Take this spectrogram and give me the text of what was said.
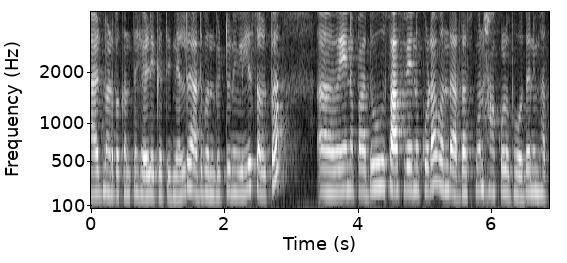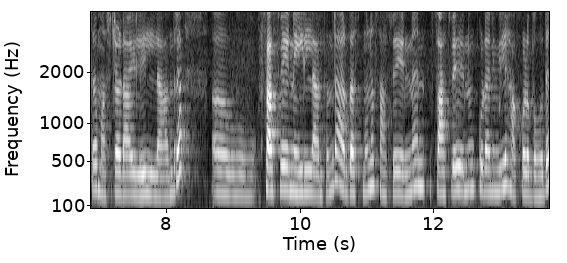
ಆ್ಯಡ್ ಮಾಡ್ಬೇಕಂತ ಹೇಳಿಕತ್ತಿದ್ನಲ್ರಿ. ಅದು ಬಂದುಬಿಟ್ಟು ನೀವು ಇಲ್ಲಿ ಸ್ವಲ್ಪ ಏನಪ್ಪ ಅದು ಸಾಸಿವೆನೂ ಕೂಡ ಒಂದು ಅರ್ಧ ಸ್ಪೂನ್ ಹಾಕ್ಕೊಳ್ಬೋದು ನಿಮ್ಮ ಹತ್ರ ಮಸ್ಟರ್ಡ್ ಆಯಿಲ್ ಇಲ್ಲ ಅಂದ್ರೆ ಸಾಸಿವೆ ಎಣ್ಣೆ ಇಲ್ಲ ಅಂತಂದ್ರೆ ಅರ್ಧ ಸ್ಪೂನು ಸಾಸಿವೆ ಎಣ್ಣೆ ಸಾಸಿವೆಯನ್ನು ಕೂಡ ನೀವು ಇಲ್ಲಿ ಹಾಕ್ಕೊಳ್ಬಹುದು.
